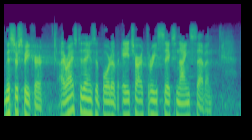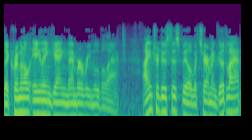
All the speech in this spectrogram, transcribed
Mr. Speaker, I rise today in support of H.R. 3697, the Criminal Alien Gang Member Removal Act. I introduced this bill with Chairman Goodlatte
